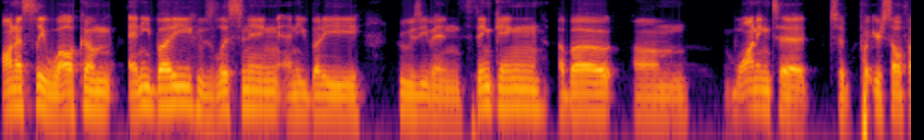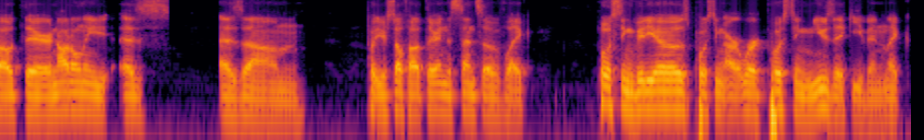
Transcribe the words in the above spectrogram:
honestly welcome anybody who's listening, anybody who's even thinking about um, wanting to to put yourself out there, not only as as um put yourself out there in the sense of like posting videos, posting artwork, posting music even like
